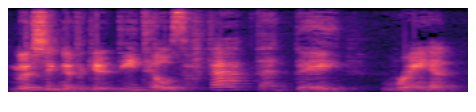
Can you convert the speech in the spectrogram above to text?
The most significant detail is the fact that they ran.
